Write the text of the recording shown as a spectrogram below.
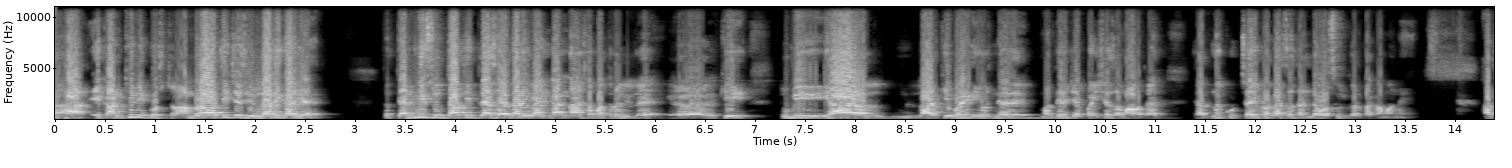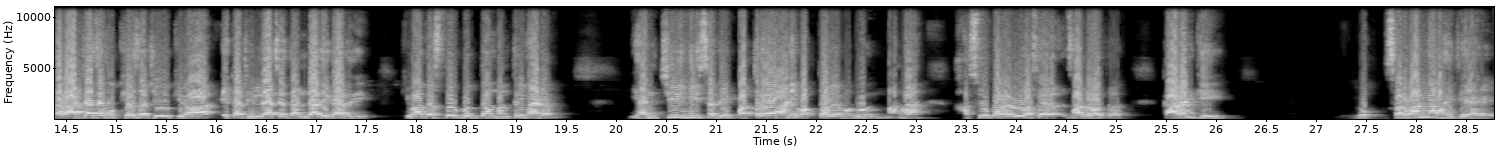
हा एक आणखीन एक गोष्ट. अमरावतीचे जिल्हाधिकारी आहेत. तर त्यांनी सुद्धा तिथल्या सहकारी बँकांना असं पत्र लिहिलंय की तुम्ही ह्या लाडकी बहीण योजनेमध्ये जे पैसे जमा होत आहेत त्यातनं कुठच्याही प्रकारचा दंड वसूल करता कामा नये. आता राज्याचे मुख्य सचिव किंवा एका जिल्ह्याचे दंडाधिकारी किंवा दस्तूर खुद्द मंत्री मॅडम यांची ही सगळी पत्र आणि वक्तव्य बघून मला हसू का रडू असं झालं होतं. कारण की लोक सर्वांना माहिती आहे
